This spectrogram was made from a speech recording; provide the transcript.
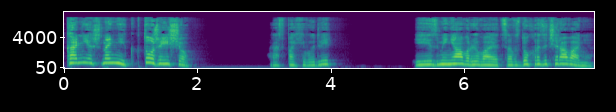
Конечно, Ник! Кто же еще? Распахиваю дверь, и из меня вырывается вздох разочарования.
